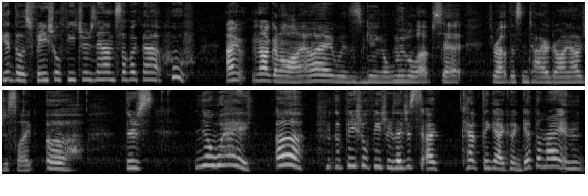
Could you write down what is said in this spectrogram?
get those facial features down and stuff like that. Whew. I'm not gonna lie, I was getting a little upset throughout this entire drawing. I was just like, ugh, there's no way. Ugh, the facial features, I just, I kept thinking I couldn't get them right, and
